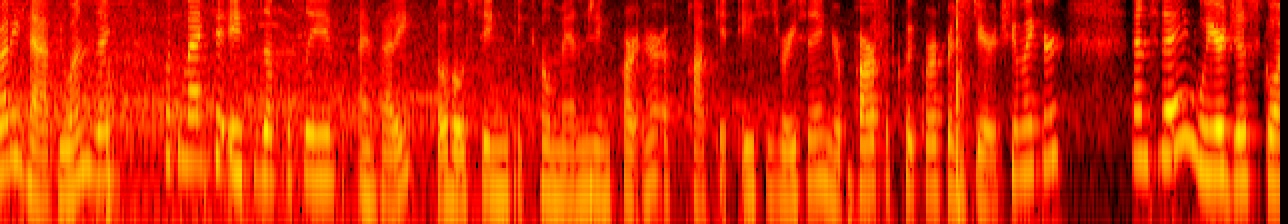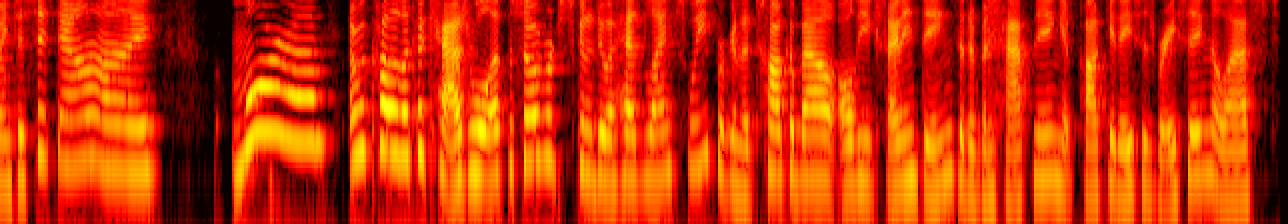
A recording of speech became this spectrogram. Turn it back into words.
Everybody. Happy Wednesday. Welcome back to Aces Up the Sleeve. I'm Pati, co hosting the co managing partner of Pocket Aces Racing, your par with quick reference, Jared Shoemaker. And today we are just going to sit down on a more, um, I would call it like a casual episode. We're just going to do a headline sweep. We're going to talk about all the exciting things that have been happening at Pocket Aces Racing the last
